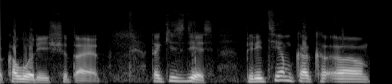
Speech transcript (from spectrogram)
э, калории считают. Так и здесь. Перед тем, как э,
